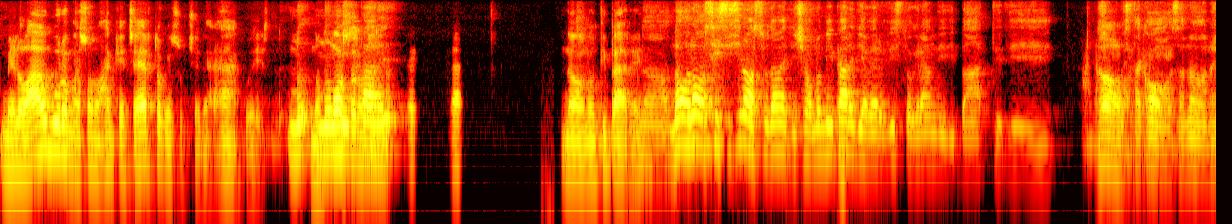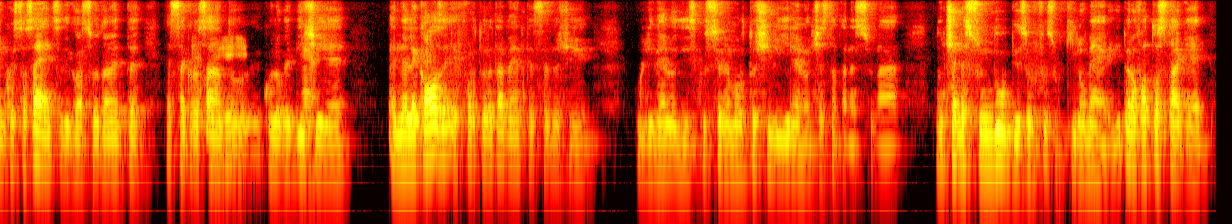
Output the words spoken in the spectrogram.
Me lo auguro, ma sono anche certo che succederà questo. No, non, non possono pare... No, non ti pare? No, no, no sì, sì, sì, no, assolutamente. Diciamo, non mi pare di aver visto grandi dibattiti no, su questa cosa, no? In questo senso dico assolutamente è sacrosanto. Eh, Quello che dici eh. è, è, nelle cose e fortunatamente essendoci un livello di discussione molto civile non c'è stata nessuna, non c'è nessun dubbio su, su, chi lo meriti, però fatto sta che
